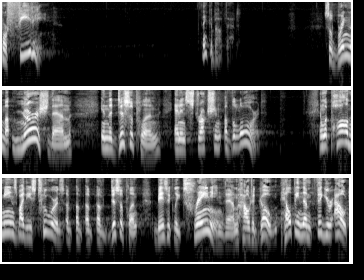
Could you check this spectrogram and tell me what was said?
for feeding. Think about that. So bring them up, nourish them in the discipline and instruction of the Lord. And what Paul means by these two words of, of, of, discipline, basically training them how to go, helping them figure out,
